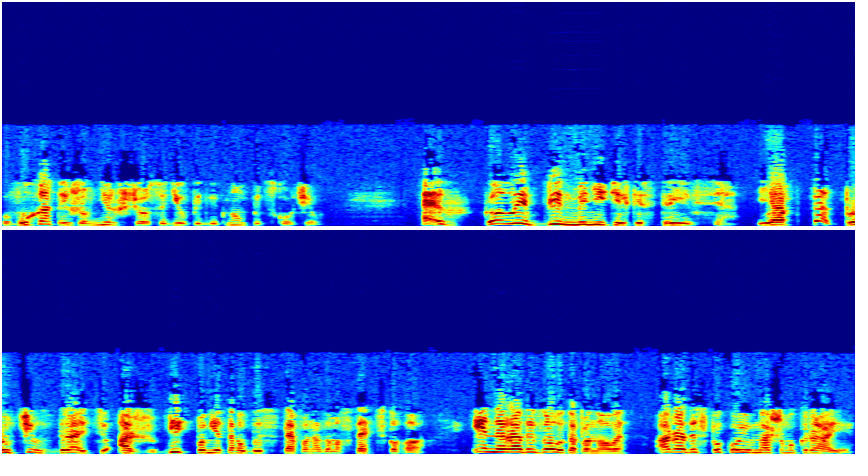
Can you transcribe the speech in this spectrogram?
Вухатий жовнір, що сидів під вікном, підскочив. Ех, коли б він мені тільки стрівся, я б так провчив здрайцю, аж вік пам'ятав би Стефана Замостецького. І не ради золота, панове, а ради спокою в нашому краї.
